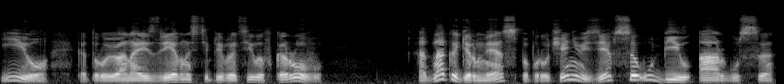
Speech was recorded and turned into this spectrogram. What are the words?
Ио, которую она из ревности превратила в корову. Однако Гермес по поручению Зевса убил Аргуса.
